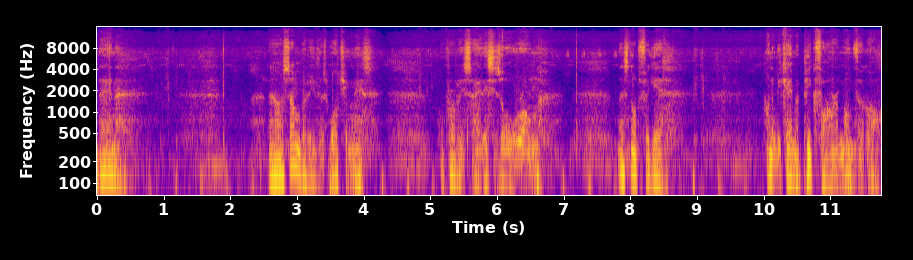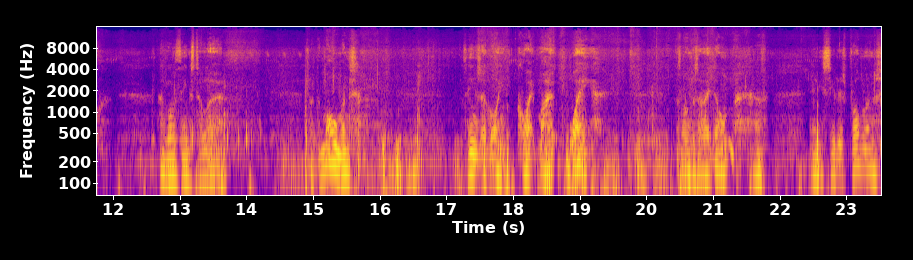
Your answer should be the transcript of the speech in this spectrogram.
And then, now somebody that's watching this will probably say this is all wrong. Let's not forget, I only became a pig farmer a month ago. I have a lot of things to learn. So at the moment, things are going quite my way. As long as I don't have any serious problems,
